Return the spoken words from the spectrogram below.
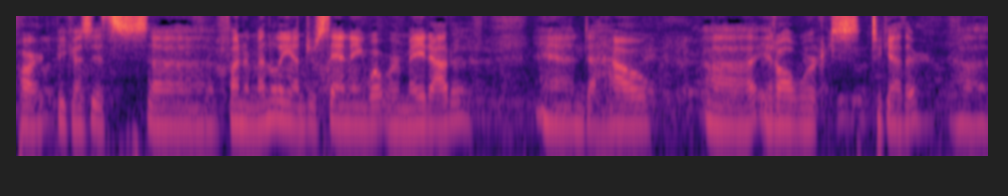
part because it's uh, fundamentally understanding what we're made out of and how uh, it all works together. Uh,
